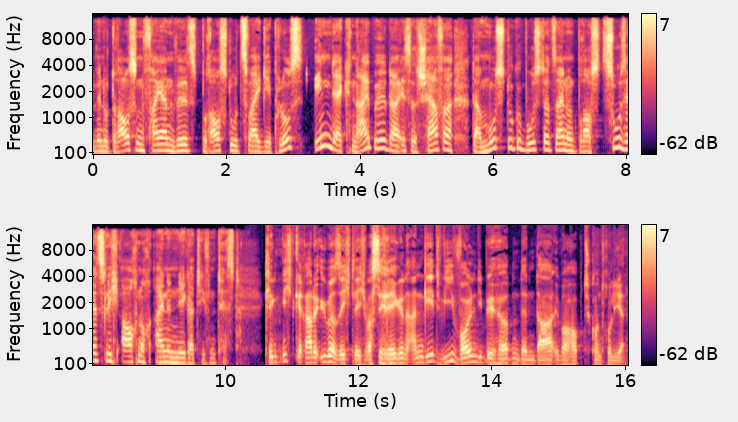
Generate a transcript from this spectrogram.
Und wenn du draußen feiern willst, brauchst du 2G+. In der Kneipe, da ist es schärfer, da musst du geboostert sein und brauchst zusätzlich auch noch einen negativen Test. Klingt nicht gerade übersichtlich, was die Regeln angeht. Wie wollen die Behörden denn da überhaupt kontrollieren?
